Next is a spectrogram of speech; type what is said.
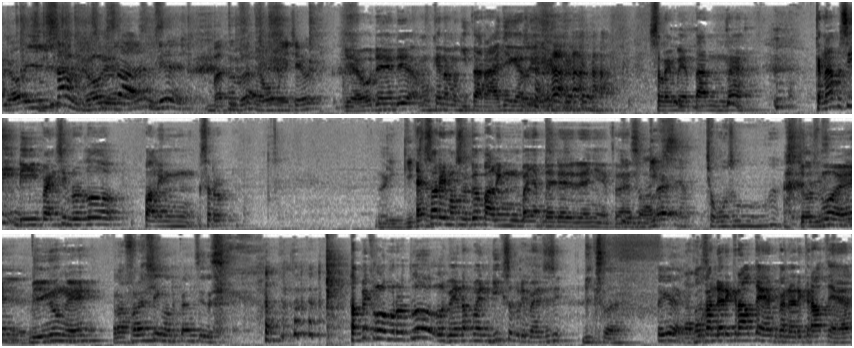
yoi susah loh susah dia batu banget nggak mau punya cewek ya udah dia mungkin sama gitar aja kali. Selebetan. Nah, kenapa sih di pensi menurut lu paling seru? gigs Eh sorry maksud gue paling banyak dede-dedenya itu. Kan. soalnya- gigs ya, cowok semua Cowok semua ya, bingung ya. refreshing untuk pensi Tapi kalau menurut lu lebih enak main gigs apa di pensi sih? gigs lah Iya, kata Bukan dari crowdnya ya, bukan dari crowdnya ya.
